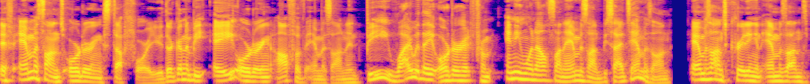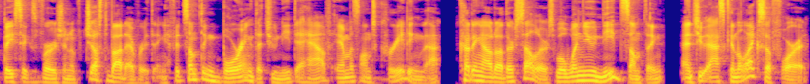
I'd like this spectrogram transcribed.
if Amazon's ordering stuff for you, they're going to be A, ordering off of Amazon, and B, why would they order it from anyone else on Amazon besides Amazon? Amazon's creating an Amazon's basics version of just about everything. If it's something boring that you need to have, Amazon's creating that, cutting out other sellers. Well, when you need something and you ask an Alexa for it,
